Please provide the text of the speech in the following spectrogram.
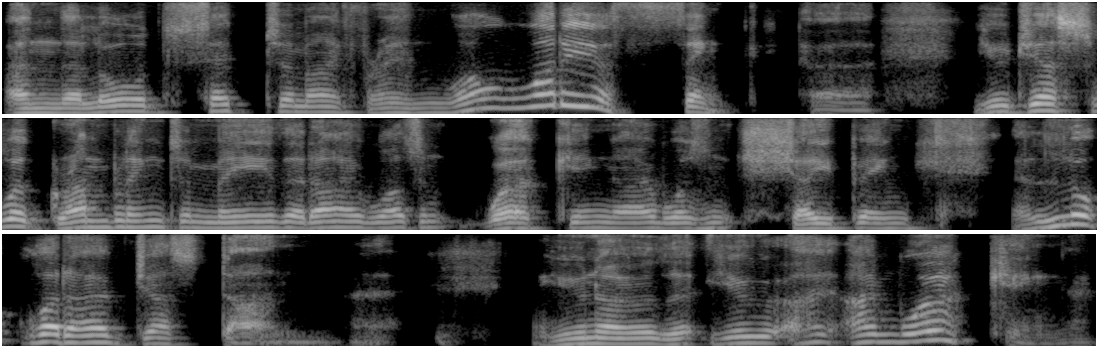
And the Lord said to my friend, Well, what do you think? Uh, you just were grumbling to me that I wasn't working, I wasn't shaping. And look what I've just done you know that you I, i'm working.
